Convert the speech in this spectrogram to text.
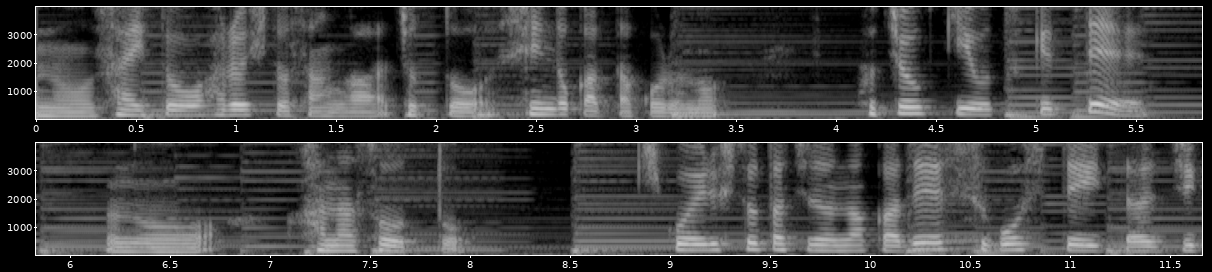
あの、斎藤春人さんがちょっとしんどかった頃の補聴器をつけて、あの、話そうと、聞こえる人たちの中で過ごしていた時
